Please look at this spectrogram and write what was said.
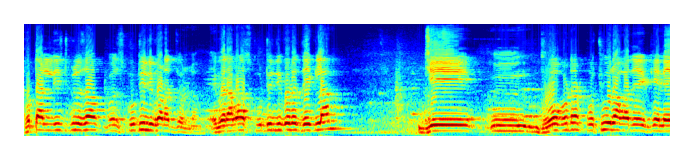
ভোটার লিস্টগুলো সব স্কুটিনি করার জন্য। এবার আমরা স্কুটিনি করে দেখলাম যে ভুয়ো ভোটার প্রচুর আমাদের এখানে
